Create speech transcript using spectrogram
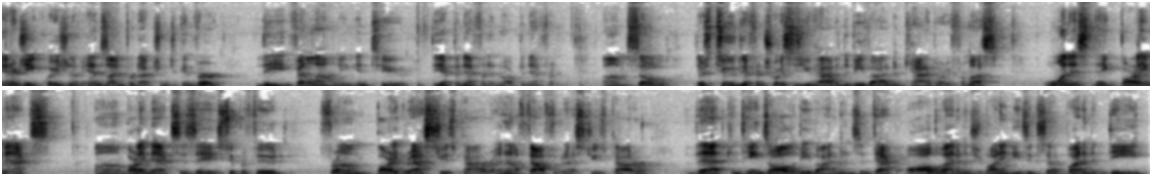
energy equation of enzyme production to convert the phenylalanine into the epinephrine and norepinephrine. Um, so there's two different choices you have in the B vitamin category from us. One is to take Barley Max. Um, Barley Max is a superfood from barley grass juice powder and alfalfa grass juice powder that contains all the B vitamins. In fact, all the vitamins your body needs except vitamin D.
